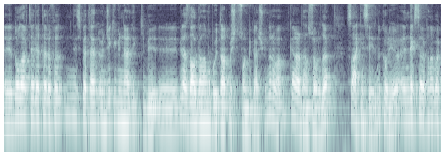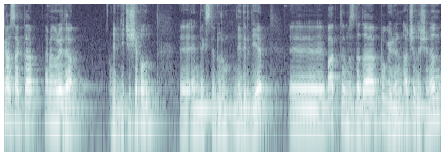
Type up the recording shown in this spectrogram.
E, Dolar TL tarafı nispeten önceki günlerdeki gibi e, biraz dalgalanma boyutu artmıştı son birkaç gündür ama karardan sonra da sakin seyrini koruyor. Endeks tarafına bakarsak da hemen oraya da bir geçiş yapalım. E, Endekste durum nedir diye. E, Baktığımızda da bugünün açılışının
